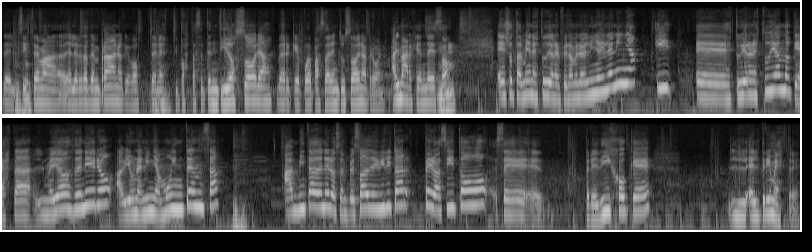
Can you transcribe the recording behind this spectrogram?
del sistema de alerta temprano, que vos tenés tipo hasta 72 horas ver qué puede pasar en tu zona, pero bueno, al margen de eso. Ellos también estudian el fenómeno del niño y la niña y eh, estuvieron estudiando que hasta mediados de enero había una niña muy intensa. A mitad de enero se empezó a debilitar, pero así todo se eh, predijo que el trimestre,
